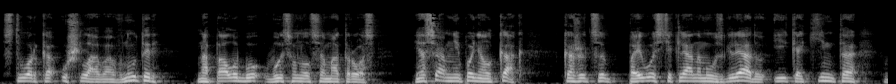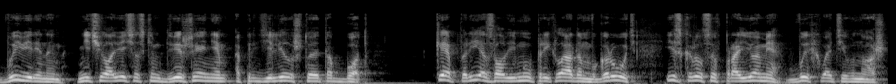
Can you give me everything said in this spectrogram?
Створка ушла вовнутрь, на палубу высунулся матрос. Я сам не понял, как. Кажется, по его стеклянному взгляду и каким-то выверенным, нечеловеческим движением определил, что это бот — Кэп резал ему прикладом в грудь и скрылся в проеме, выхватив нож.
